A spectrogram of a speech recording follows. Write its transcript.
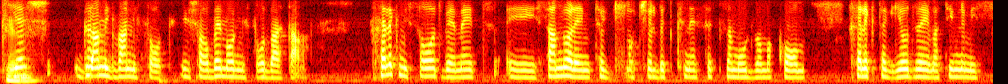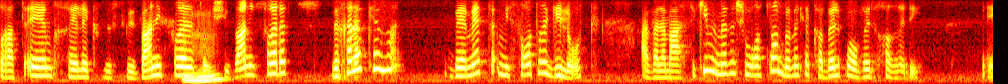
כן. יש גם מגוון משרות, יש הרבה מאוד משרות באתר. חלק משרות באמת, אה, שמנו עליהן תגיות של בית כנסת צמוד במקום. חלק תגיות זה מתאים למשרת אם, חלק זה סביבה נפרדת mm-hmm. או ישיבה נפרדת, וחלק הם באמת משרות רגילות, אבל המעסיקים עם איזשהו רצון באמת לקבל פה עובד חרדי. אה,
